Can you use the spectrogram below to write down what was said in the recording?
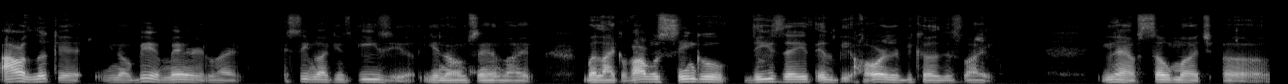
I would look at, you know, being married, like it seemed like it's easier, you know what I'm saying? Like but like if I was single these days, it'd be harder because it's like you have so much uh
